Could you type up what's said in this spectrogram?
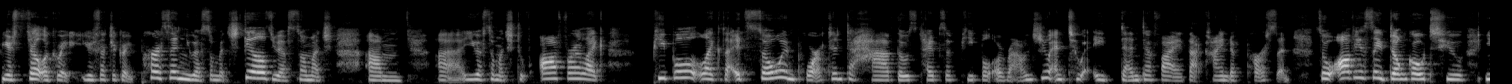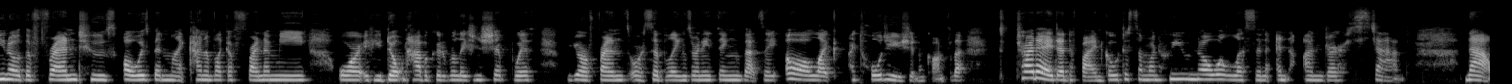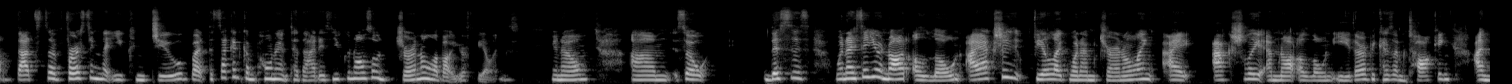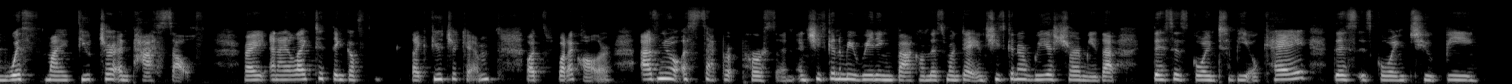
you're still a great you're such a great person. You have so much skills. You have so much um uh, you have so much to offer. Like people like that it's so important to have those types of people around you and to identify that kind of person. So obviously don't go to you know the friend who's always been like kind of like a me or if you don't have a good relationship with your friends or siblings or anything that say oh like i told you you shouldn't have gone for that. Try to identify and go to someone who you know will listen and understand. Now that's the first thing that you can do but the second component to that is you can also journal about your feelings you know? Um so this is when i say you're not alone i actually feel like when i'm journaling i actually am not alone either because i'm talking i'm with my future and past self right? And i like to think of like future kim what's what i call her as you know a separate person. And she's going to be reading back on this one day and she's going to reassure me that this is going to be okay this is going to be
